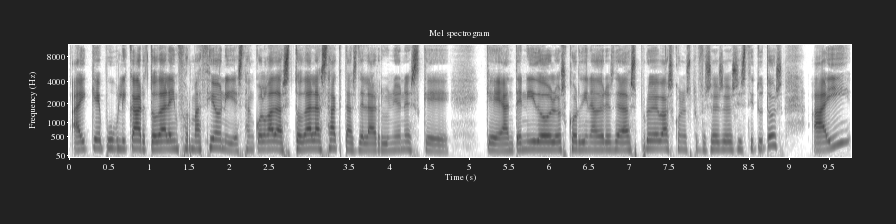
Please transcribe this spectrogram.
hay que publicar toda la información y están colgadas todas las actas de las reuniones que, que han tenido los coordinadores de las pruebas con los profesores de los institutos, ahí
